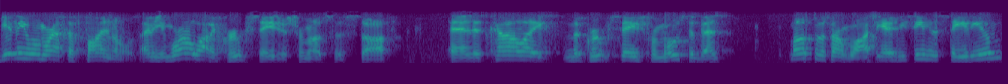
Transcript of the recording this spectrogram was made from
get me when we're at the finals. I mean, we're on a lot of group stages for most of the stuff, and it's kind of like the group stage for most events. Most of us aren't watching. Have you seen the stadiums?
